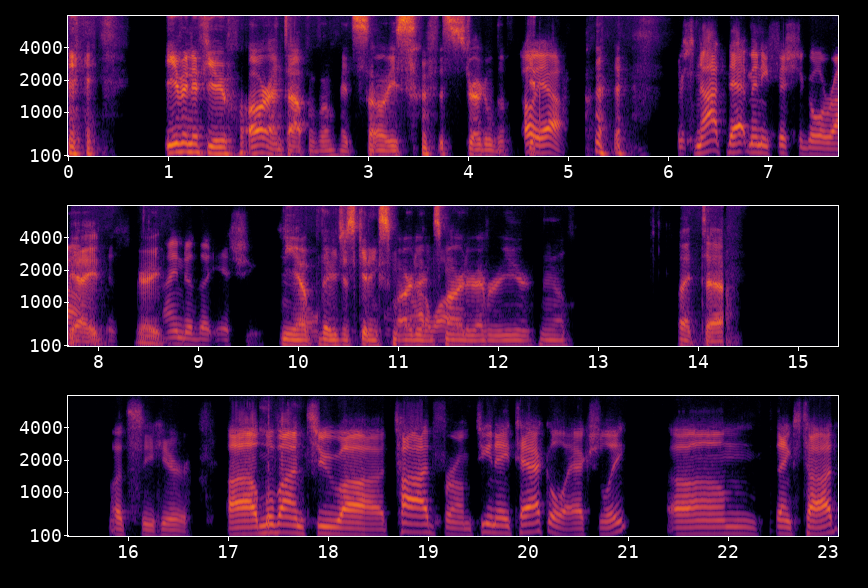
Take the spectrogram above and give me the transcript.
Even if you are on top of them, it's always a struggle to. Oh yeah. There's not that many fish to go around. Yeah, right. Kind of the issue. Yep, so, they're just getting smarter and smarter every year. You know. But uh, let's see here. I'll move on to uh, Todd from TNA Tackle, actually. Um, thanks, Todd.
